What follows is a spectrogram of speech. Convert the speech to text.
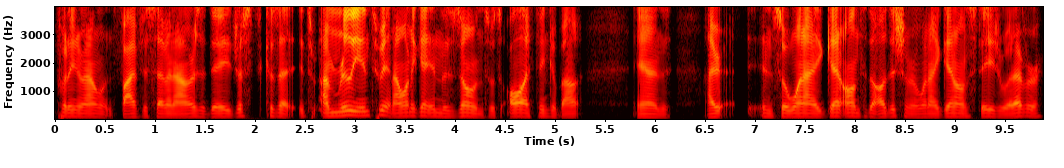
putting around like five to seven hours a day just because it's I'm really into it and I want to get in the zone. So it's all I think about, and I and so when I get onto the audition or when I get on stage, whatever,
